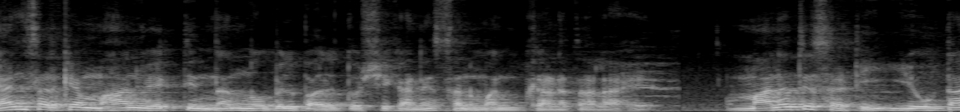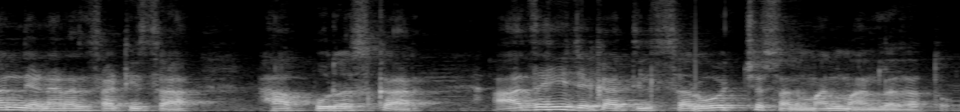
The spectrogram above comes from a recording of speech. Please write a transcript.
यांसारख्या महान व्यक्तींना नोबेल पारितोषिकाने सन्मानित करण्यात आला आहे. मानवतेसाठी योगदान देणाऱ्यांसाठीचा हा पुरस्कार आजही जगातील सर्वोच्च सन्मान मानला जातो.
